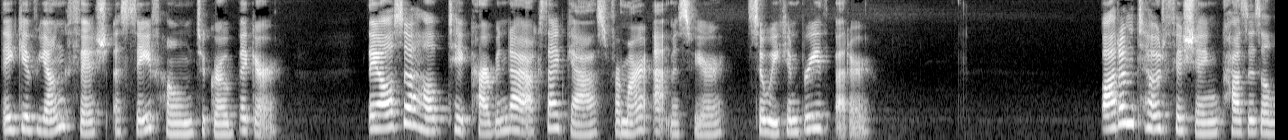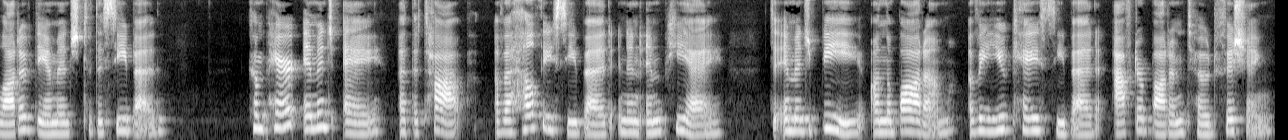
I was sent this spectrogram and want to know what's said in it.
they give young fish a safe home to grow bigger. They also help take carbon dioxide gas from our atmosphere so we can breathe better. Bottom towed fishing causes a lot of damage to the seabed. Compare image A at the top of a healthy seabed in an MPA to image B on the bottom of a UK seabed after bottom towed fishing.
